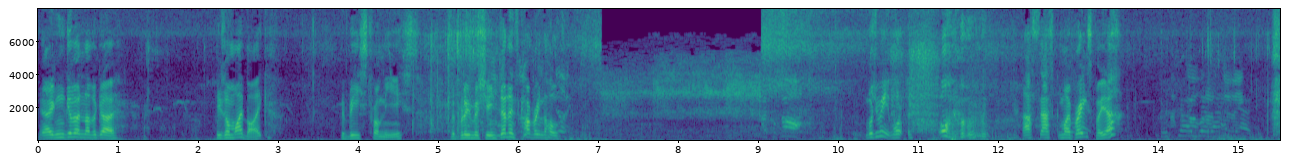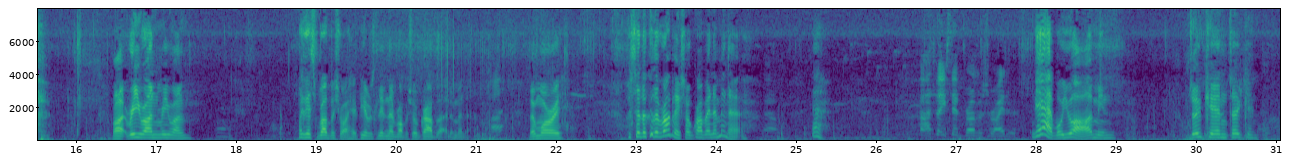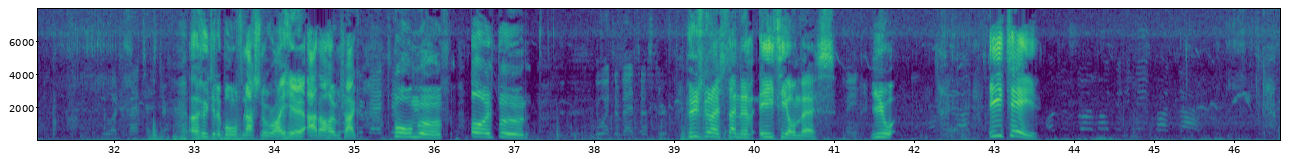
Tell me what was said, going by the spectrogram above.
Yeah, I can give it another go. He's on my bike. The beast from the east. The blue machine. Dylan's covering the whole. What do you mean? What? Oh, that's that's my brakes for you. Right, rerun, rerun. Look at this rubbish right here. People just leaving their rubbish. I'll grab that in a minute. Huh? Don't worry. I said, look at the rubbish. I'll grab it in a minute. Oh. Yeah. I thought you said rubbish rider. Yeah, well, you are. I mean, joking, joking. Uh, who did a Bournemouth National right here at our home track? To? Bournemouth, Iceberg. Who went to Manchester? Who's gonna send an ET on this? Me. You. ET.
